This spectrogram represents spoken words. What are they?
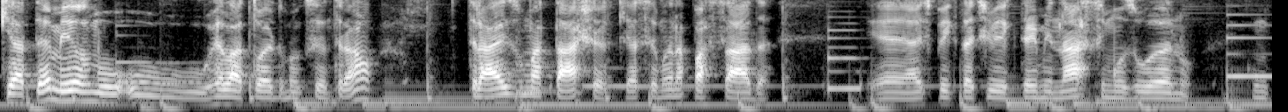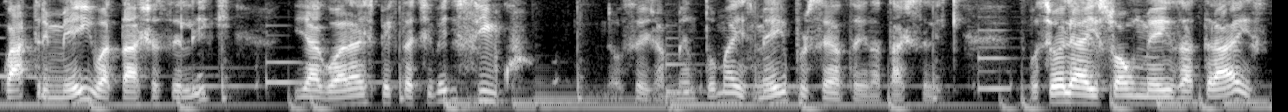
que até mesmo o relatório do Banco Central traz uma taxa que a semana passada é, a expectativa é que terminássemos o ano com 4,5 a taxa Selic e agora a expectativa é de 5, ou seja, aumentou mais meio por cento aí na taxa Selic. Se você olhar isso há um mês atrás,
